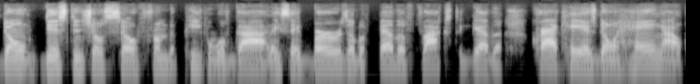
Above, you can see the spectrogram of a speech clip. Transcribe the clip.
don't distance yourself from the people of God. They say birds of a feather flocks together. Crackheads don't hang out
